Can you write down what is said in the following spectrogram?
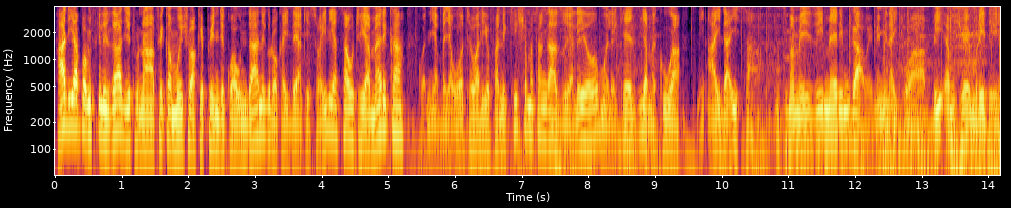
Hadi hapo, msikilizaji, tunafika mwisho wa kipindi Kwa Undani kutoka idhaa ya Kiswahili ya Sauti ya Amerika. Kwa niaba ya wote waliofanikisha matangazo ya leo, mwelekezi amekuwa ni Aida Isa, msimamizi Meri Mgawe, mimi naitwa BMJ Mridhi.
